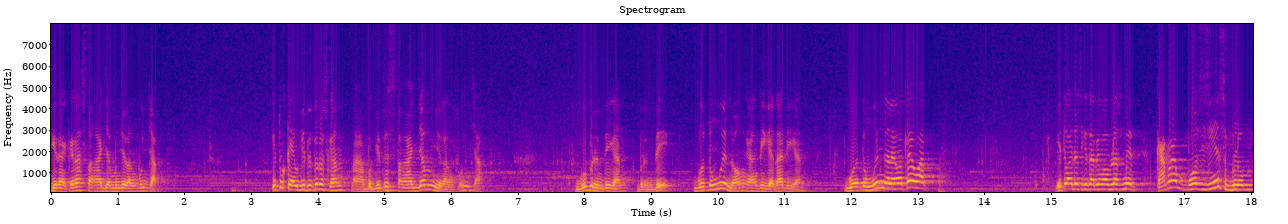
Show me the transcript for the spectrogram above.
kira-kira setengah jam menjelang puncak. Itu kayak begitu terus kan? Nah begitu setengah jam menjelang puncak gue berhenti kan? Berhenti gue tungguin dong yang tiga tadi kan. Gue tungguin nggak lewat-lewat. Itu ada sekitar 15 menit. Karena posisinya sebelum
